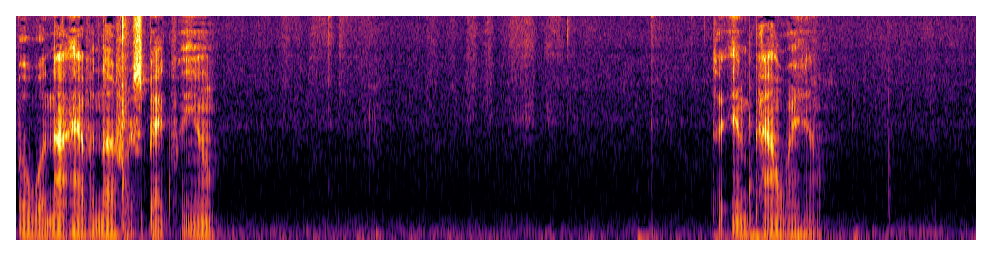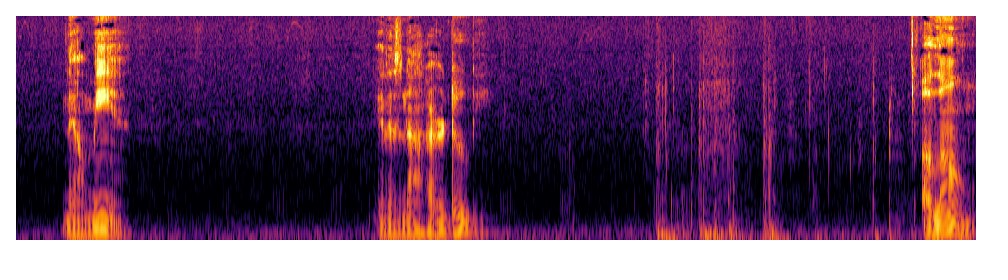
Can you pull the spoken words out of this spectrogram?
but will not have enough respect for him. To empower him. Now, men, it is not her duty alone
